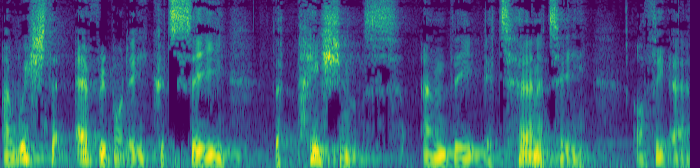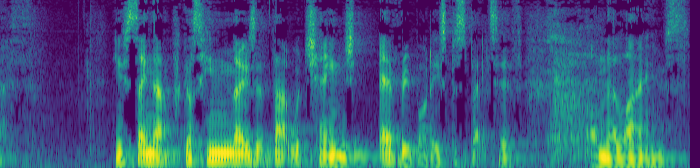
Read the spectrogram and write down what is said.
I wish that everybody could see the patience and the eternity of the earth. He was saying that because he knows that that would change everybody's perspective on their lives.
